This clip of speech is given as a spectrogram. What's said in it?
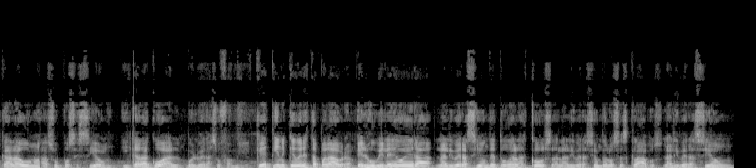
cada uno a su posesión y cada cual volverá a su familia. ¿Qué tiene que ver esta palabra? El jubileo era la liberación de todas las cosas, la liberación de los esclavos, la liberación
